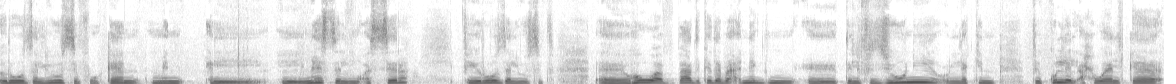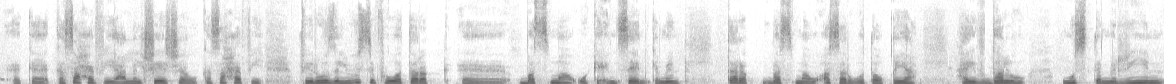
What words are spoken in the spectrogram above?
روزا اليوسف وكان من ال- الناس المؤثرة. في روزا اليوسف. آه هو بعد كده بقى نجم آه تلفزيوني لكن في كل ك كصحفي على الشاشة وكصحفي في روزا اليوسف هو ترك آه بصمة وكإنسان كمان. ترك بصمة وأثر وتوقيع هيفضلوا مستمرين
